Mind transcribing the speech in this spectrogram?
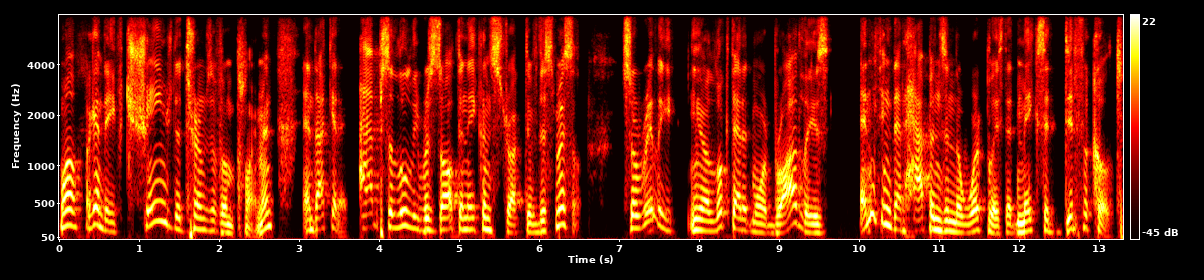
well, again, they've changed the terms of employment, and that can absolutely result in a constructive dismissal. So, really, you know, looked at it more broadly, is anything that happens in the workplace that makes it difficult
